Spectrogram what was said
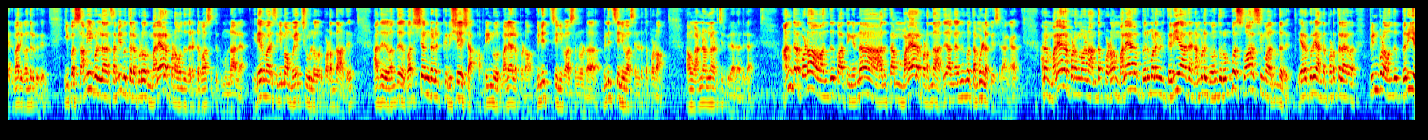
இது மாதிரி வந்திருக்குது. இப்போ சமீபத்தில் சமீபத்தில் கூட ஒரு மலையாள படம் வந்தது ரெண்டு மாதத்துக்கு முன்னால். இதே மாதிரி சினிமா முயற்சி உள்ள ஒரு படம் தான் அது. அது வந்து வருஷங்களுக்கு விசேஷா அப்படின்னு ஒரு மலையாள படம். வினித் சீனிவாசனோட வினித் சீனிவாசன் எடுத்த படம். அவங்க அண்ணன்லாம் நடிச்சிருக்கிறாரு அதில். அந்த படம் வந்து பார்த்திங்கன்னா அது தம் மலையாள படம் தான் அது. அங்கங்கே தமிழில் பேசுகிறாங்க ஆனால் மலையாள படமான அந்த படம் மலையாளம் பெருமளவில் தெரியாத நம்மளுக்கு வந்து ரொம்ப சுவாரஸ்யமாக இருந்தது. ஏறக்குறைய அந்த படத்தில் பின்புலம் வந்து பெரிய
